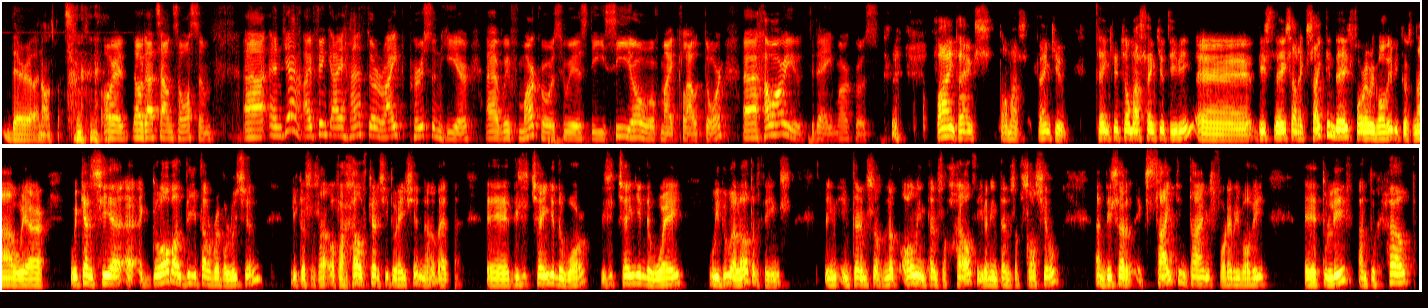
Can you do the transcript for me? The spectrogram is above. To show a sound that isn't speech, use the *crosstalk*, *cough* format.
their announcements. *laughs* okay, no, that sounds awesome. Uh, and yeah, I think I have the right person here uh, with Marcos, who is the CEO of my Cloud Door. Uh, how are you today, Marcos? *laughs* Fine, thanks, Thomas. Thank you. Thank you, Thomas. Thank you, Tibi. Uh, these days are exciting days for everybody because now we are we can see a, a global digital revolution because of a, healthcare situation. No, but uh, this is changing the world. This is changing the way we do a lot of things in, in terms of not only in terms of health, even in terms of social. And these are exciting times for everybody uh, to live and to help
